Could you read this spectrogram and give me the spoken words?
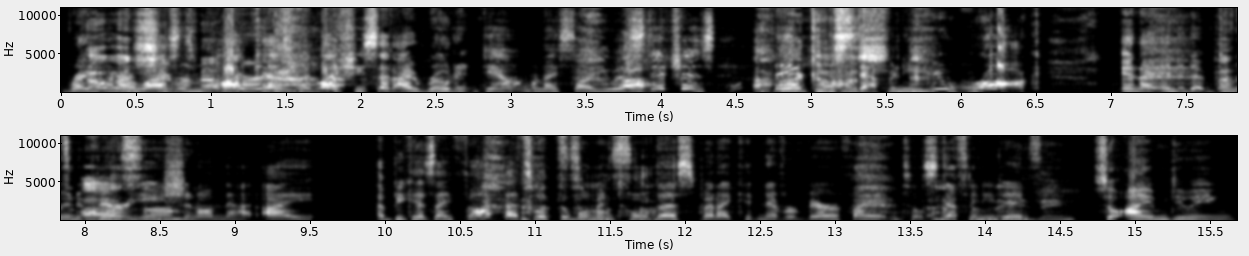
right Oh, when our last podcast went live. She said, I wrote it down when I saw you at Oh, Stitches. Oh Thank you, gosh. Stephanie. You rock. And I ended up That's doing a awesome. variation on that. I because I thought that's what the That's woman awesome. told us, but I could never verify it until That's Stephanie did. So I'm doing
